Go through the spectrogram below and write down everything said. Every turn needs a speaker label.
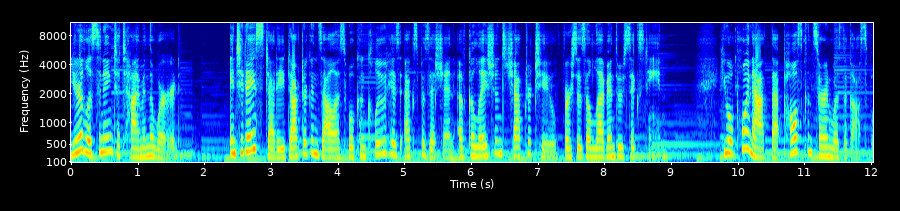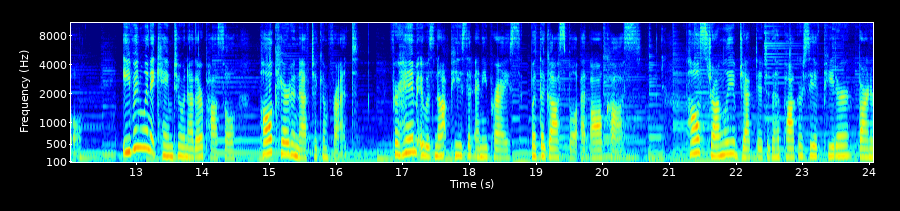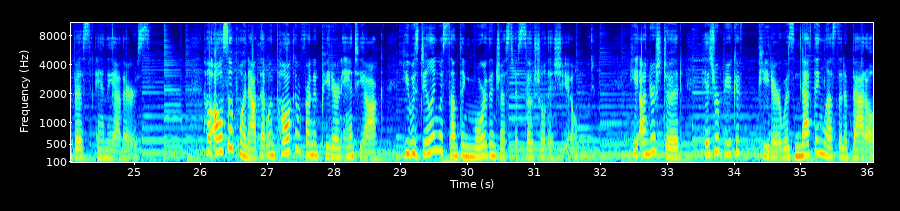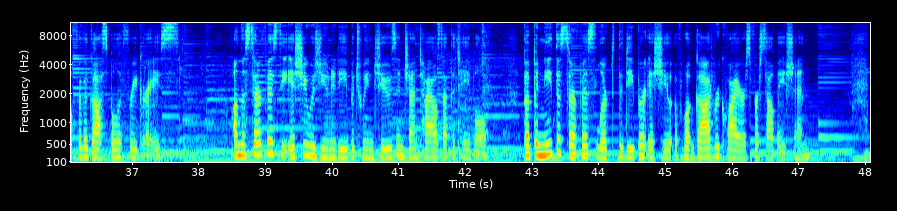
Speaker 1: You're listening to Time in the Word. In today's study, Dr. Gonzalez will conclude his exposition of Galatians chapter 2, verses 11 through 16. He will point out that Paul's concern was the gospel. Even when it came to another apostle, Paul cared enough to confront. For him, it was not peace at any price, but the gospel at all costs. Paul strongly objected to the hypocrisy of Peter, Barnabas, and the others. He'll also point out that when Paul confronted Peter in Antioch, he was dealing with something more than just a social issue. He understood his rebuke of Peter was nothing less than a battle for the gospel of free grace. On the surface, the issue was unity between Jews and Gentiles at the table, but beneath the surface lurked the deeper issue of what God requires for salvation.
